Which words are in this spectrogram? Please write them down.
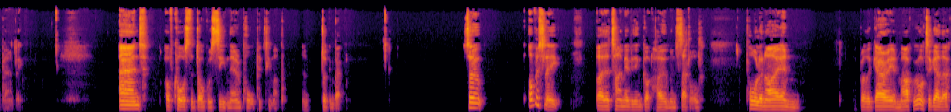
apparently. And of course, the dog was seen there, and Paul picked him up and took him back. So, obviously, by the time everything got home and settled, Paul and I and brother Gary and Mark, we were all together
